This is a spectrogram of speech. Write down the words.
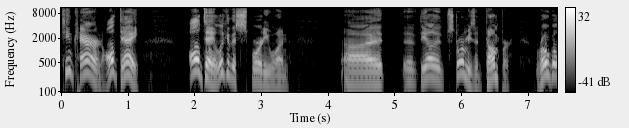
Team Karen, all day. All day. Look at this sporty one. Uh, the other Stormy's a dumper. Rogel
